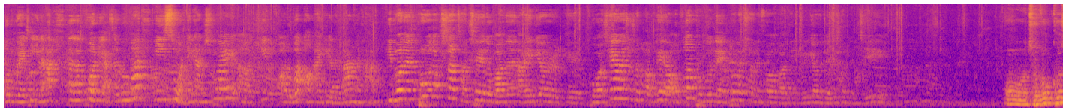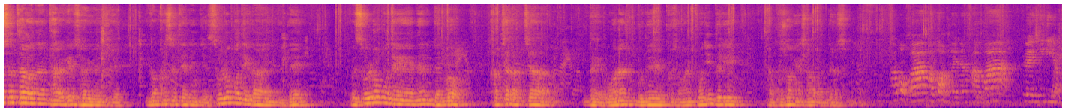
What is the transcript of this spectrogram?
บนเวทีนะคะ แต่ละคนอยากจะรู้ว่ามีส่วนในการช่วยเอ่อคิดเอ่อหรือว่าออกไอเดียอะไรบ้างนะคะ 이번에는 프로덕션 자체에도 많은 아이디어를 이렇게 도와 쉐어해 주셨다고 해요. 어떤 부분에 프로덕션에서 많이 의견을 내주셨는지. 어, 저번 콘서트와는 다르게 저희가 이제 이번 콘서트에는 이제 솔로 무대가 있는데 그 솔로 무대는 멤버 각자 각자 네, 원하는 무대 구성을 본인들이 다 구성해서 만들었습니다. เขาบอกว่าเขาบอกเลยนะคะว่าเวทีเดี่ยว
